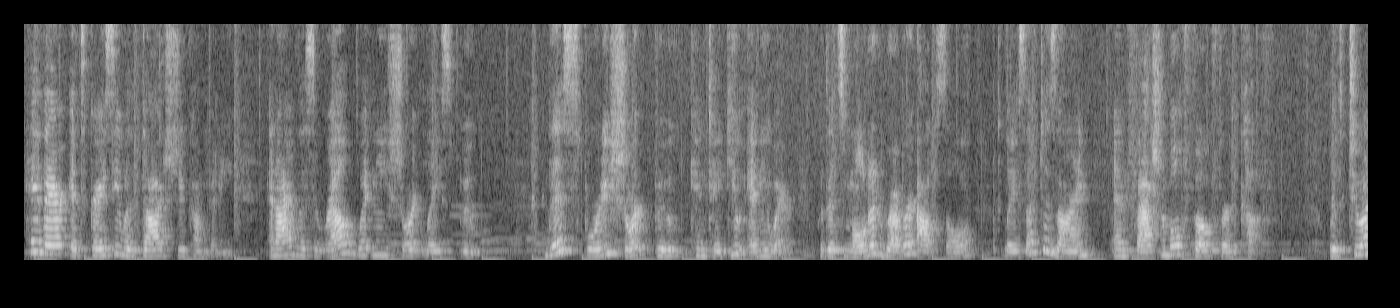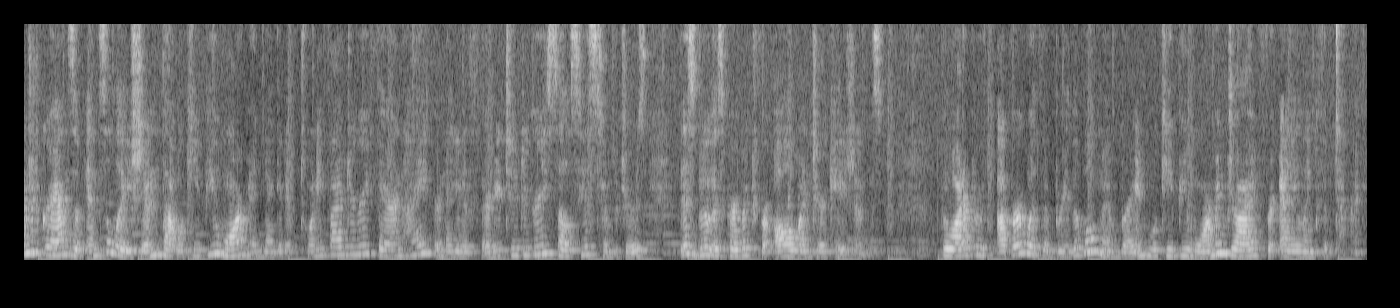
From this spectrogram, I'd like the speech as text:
Hey there, it's Gracie with Dodds Shoe Company, and I have the Sorel Whitney Short Lace Boot. This sporty short boot can take you anywhere with its molded rubber outsole, lace-up design, and fashionable faux fur cuff. With 200 grams of insulation that will keep you warm in negative 25 degree Fahrenheit or negative 32 degrees Celsius temperatures, this boot is perfect for all winter occasions. The waterproof upper with a breathable membrane will keep you warm and dry for any length of time.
